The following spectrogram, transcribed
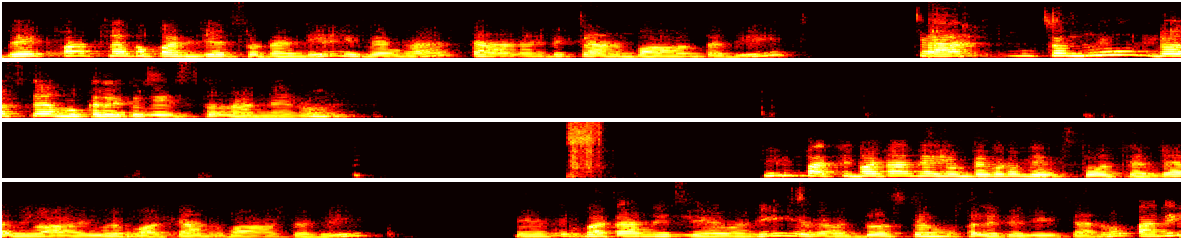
బ్రేక్ఫాస్ట్ లాగా పనిచేస్తుందండి నిజంగా. చాలా అంటే చాలా బాగుంటుంది. క్యారెట్ ముక్కలు దోసకాయ ముక్కలు అయితే వేస్తున్నాను నేను. పచ్చి బఠానీలు ఉంటే కూడా వేసుకోవచ్చు అండి అది అది కూడా చాలా బాగుంటుంది. నేనైతే బఠానీలు లేవని దోసకాయ ముక్కలు అయితే వేసాను. కానీ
